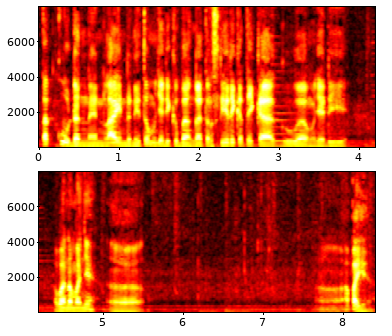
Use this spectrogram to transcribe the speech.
Teku dan lain-lain. Dan itu menjadi kebanggaan tersendiri ketika gue menjadi apa namanya uh, uh, apa ya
